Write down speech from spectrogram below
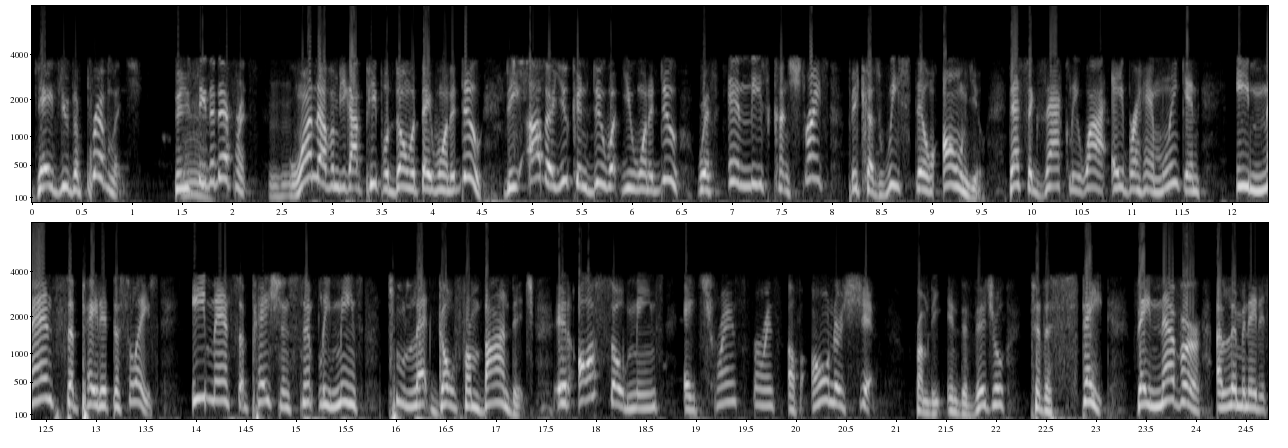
gave you the privilege. Do you mm. see the difference? Mm-hmm. One of them, you got people doing what they want to do. The other, you can do what you want to do within these constraints because we still own you. That's exactly why Abraham Lincoln emancipated the slaves. Emancipation simply means to let go from bondage. It also means a transference of ownership from the individual to the state. They never eliminated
